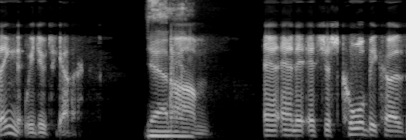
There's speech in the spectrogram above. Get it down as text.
thing that we do together. Yeah man. um, and, and it, it's just cool because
